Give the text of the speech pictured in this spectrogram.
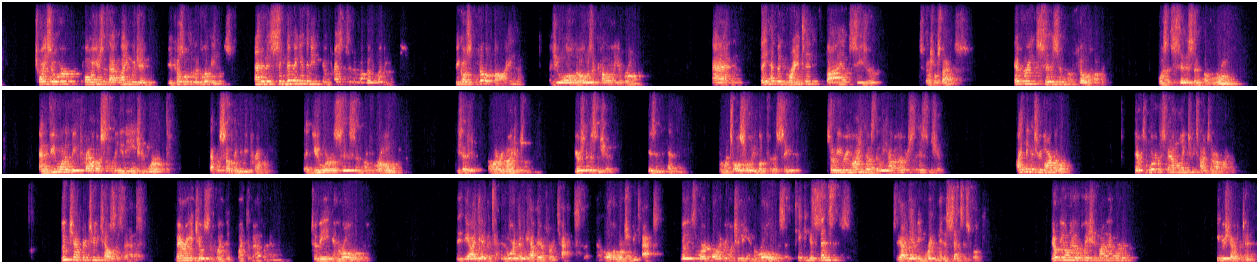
Twice over, Paul uses that language in the epistle to the Philippians. And it is significant that he impresses it upon the Philippians. Because Philippi, as you all know, was a colony of Rome. And they had been granted by Caesar special status. Every citizen of Philippi was a citizen of Rome. And if you wanted to be proud of something in the ancient world, that was something to be proud of. That you were a citizen of Rome. He said, I want to remind you of something. Your citizenship is in heaven, from whence also we look for the Savior. So he reminds us that we have another citizenship. I think it's remarkable. There is a word that's found only two times in our Bible. Luke chapter 2 tells us that Mary and Joseph went to, went to Bethlehem to be enrolled. The, the idea of the word that we have there for a tax, that all the world should be taxed, really is the word all everyone should be enrolled, taking a census. It's the idea of being written in a census book. You know the only other place you find that word? Hebrews chapter 10.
